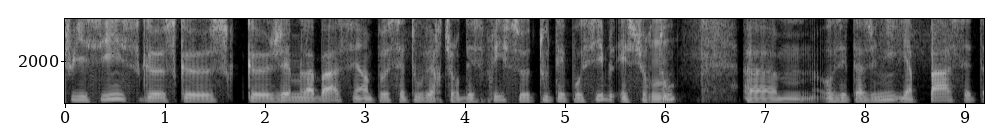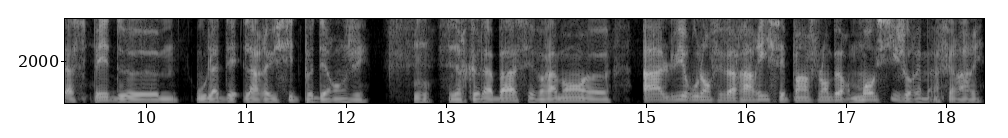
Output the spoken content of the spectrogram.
suis ici, ce que j'aime là-bas, c'est un peu cette ouverture d'esprit, ce tout est possible, et surtout. Euh, aux États-Unis, il n'y a pas cet aspect de où la, dé- la réussite peut déranger. Mm. C'est-à-dire que là-bas, c'est vraiment euh, ah lui roule en Ferrari, c'est pas un flambeur. Moi aussi, j'aurais un Ferrari.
